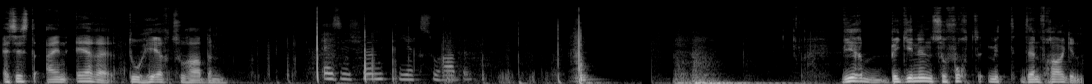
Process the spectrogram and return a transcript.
Es ist eine Ehre, du hier zu haben. Es ist schön, hier zu haben. Wir beginnen sofort mit den Fragen.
